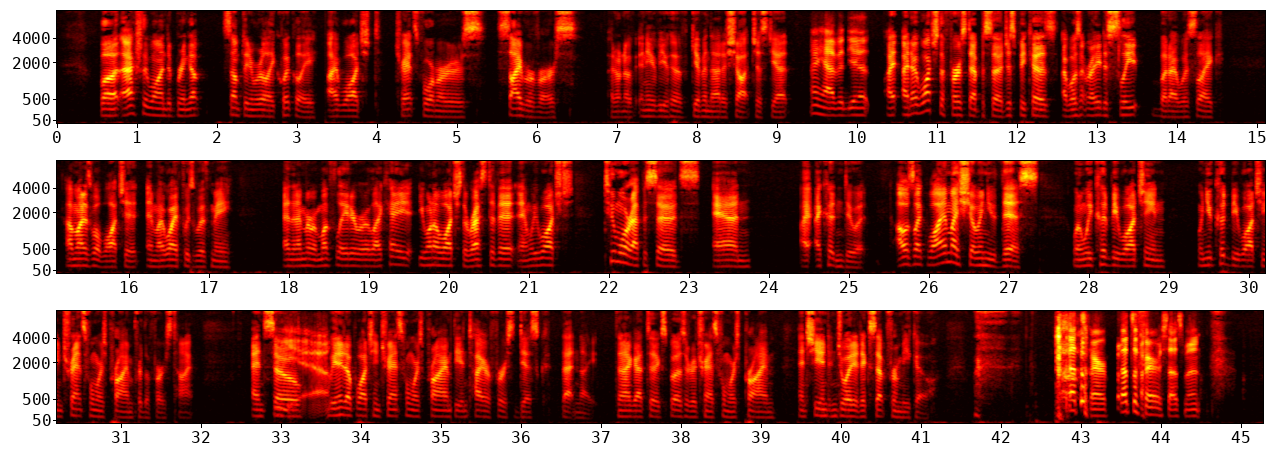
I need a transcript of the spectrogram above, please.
But I actually wanted to bring up something really quickly. I watched Transformers Cyberverse. I don't know if any of you have given that a shot just yet. I haven't yet. I, I watched the first episode just because I wasn't ready to sleep, but I was like, I might as well watch it. And my wife was with me. And then I remember a month later, we were like, hey, you want to watch the rest of it? And we watched two more episodes, and I, I couldn't do it. I was like, why am I showing you this when we could be watching, when you could be watching Transformers Prime for the first time? And so Yeah. we ended up watching Transformers Prime the entire first disc that night. Then I got to expose her to Transformers Prime, and she enjoyed it except for Miko. That's fair. That's a fair assessment.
